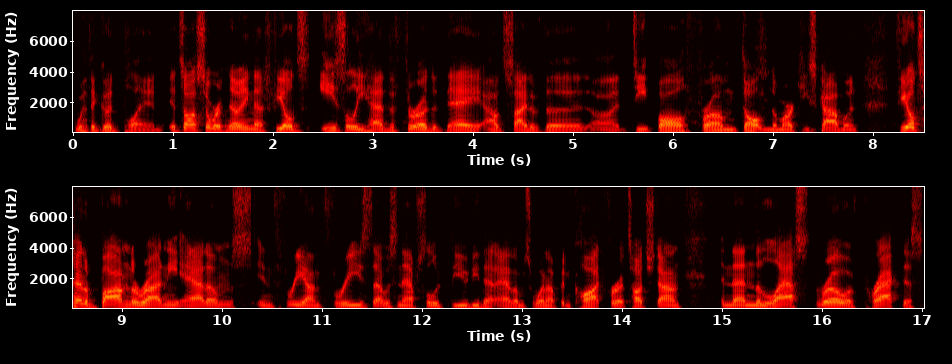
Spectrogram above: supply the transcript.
with a good play. And it's also worth noting that Fields easily had the throw today outside of the uh, deep ball from Dalton to Marquise Goodwin. Fields had a bomb to Rodney Adams in three on threes. That was an absolute beauty that Adams went up and caught for a touchdown. And then the last throw of practice,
